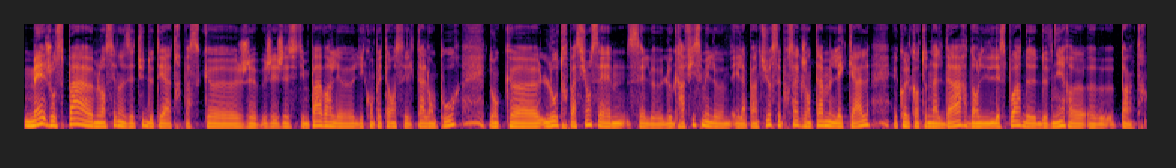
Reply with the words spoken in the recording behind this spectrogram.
Mais j'ose pas euh, me lancer dans des études de théâtre parce que je n'estime pas avoir les compétences et le talent pour. Donc euh, l'autre passion, c'est le, graphisme et, le, et, la peinture. C'est pour ça que j'entame l'école, école cantonale d'art, dans l'espoir de devenir euh, peintre.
